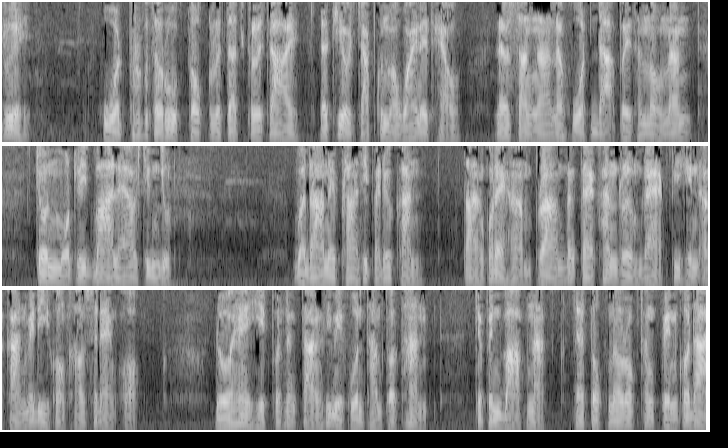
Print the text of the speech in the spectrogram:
เรื่อยหวดพระพุทธรูปตกกระจัดกระจาย และเที่ยวจับขึ้นมาไว้ในแถว แล้วสั่งงานและหวดด่าไปทำนองนั้น จนหมดฤทธิ์บ้าแล้วจึงหยุด บรรดาในพรานที่ไปด้วยกัน ต่างก็ได้ห้ามปรามตั้งแต่ขั้นเริ่มแรกที่เห็นอาการไม่ดีของเขาแสดงออก โดยให้เหตุผลต่างๆ ที่ไม่ควรทำต่อท่าน จะเป็นบาปหนักและตกนรกทั้งเป็นก็ได้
